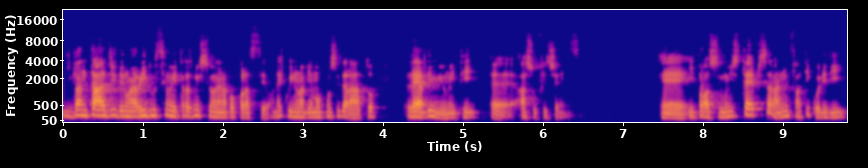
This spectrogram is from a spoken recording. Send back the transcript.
i vantaggi di una riduzione di trasmissione nella popolazione, quindi non abbiamo considerato l'herd immunity eh, a sufficienza. Eh, I prossimi step saranno infatti quelli di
